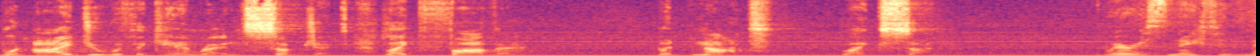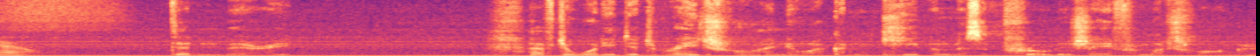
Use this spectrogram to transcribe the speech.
what I do with the camera and subject, like father, but not like son. Where is Nathan now? Dead and buried. After what he did to Rachel, I knew I couldn't keep him as a protege for much longer.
